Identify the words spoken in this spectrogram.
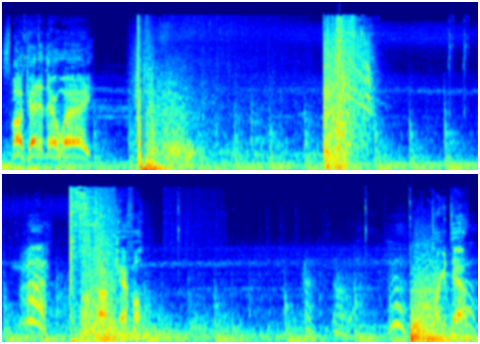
Smoke headed their way! Arm, careful. Target down.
